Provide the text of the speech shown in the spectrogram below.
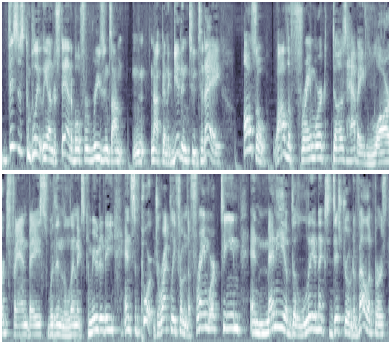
this is completely understandable for reasons I'm not going to get into today. Also, while the framework does have a large fan base within the Linux community and support directly from the framework team and many of the Linux distro developers,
